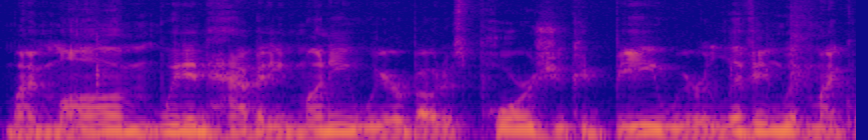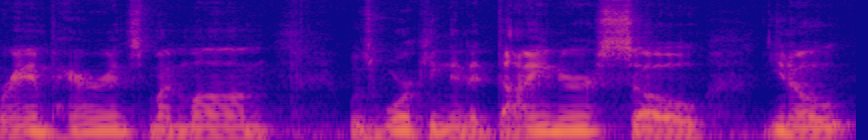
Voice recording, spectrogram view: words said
my mom, we didn't have any money. We were about as poor as you could be. We were living with my grandparents. My mom was working in a diner, so, you know,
